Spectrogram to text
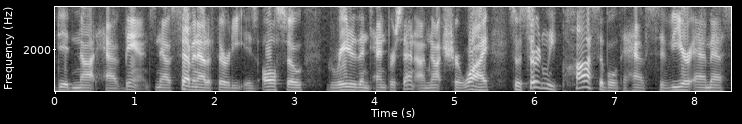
did not have bands. Now, 7 out of 30 is also greater than 10%. I'm not sure why. So it's certainly possible to have severe MS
